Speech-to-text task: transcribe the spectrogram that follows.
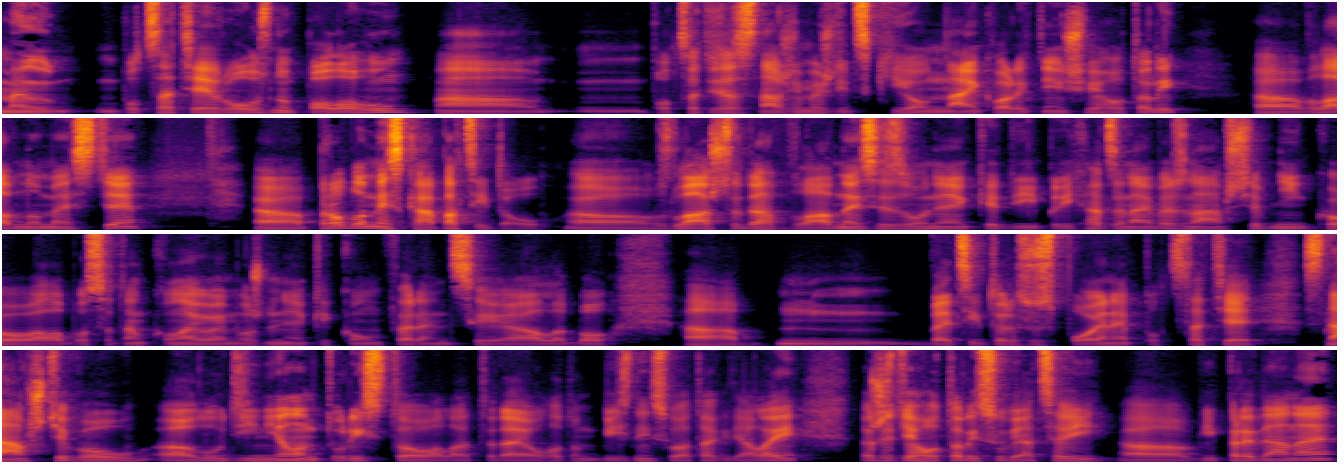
majú v podstate rôznu polohu a v podstate sa snažíme vždycky o najkvalitnejšie hotely v hlavnom meste. Problém je s kapacitou. Zvlášť teda v hlavnej sezóne, kedy prichádza najviac návštevníkov, alebo sa tam konajú aj možno nejaké konferencie, alebo uh, m, veci, ktoré sú spojené v podstate s návštevou ľudí, nielen turistov, ale teda aj ohľadom biznisu a tak ďalej. Takže tie hotely sú viacej vypredané.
